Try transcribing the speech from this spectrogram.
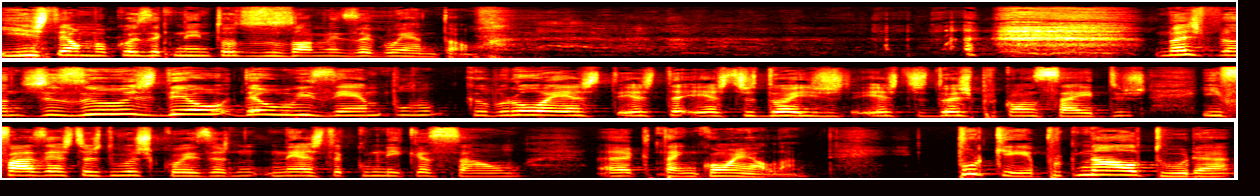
E isto é uma coisa que nem todos os homens aguentam. Mas pronto, Jesus deu, deu o exemplo, quebrou este, este, estes, dois, estes dois preconceitos e faz estas duas coisas nesta comunicação uh, que tem com ela. Porquê? Porque na altura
